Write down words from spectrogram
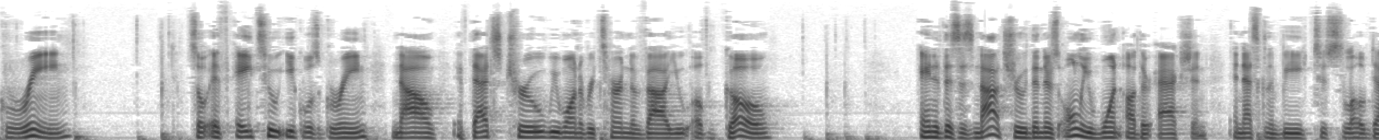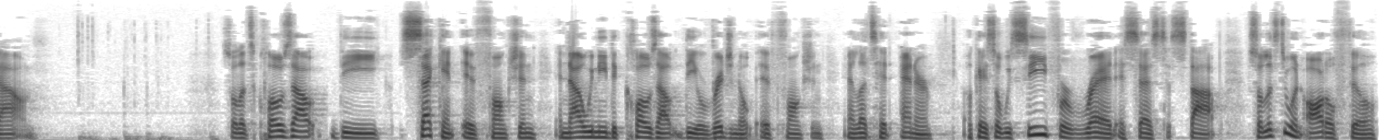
green. So if A2 equals green, now if that's true, we want to return the value of go. And if this is not true, then there's only one other action, and that's going to be to slow down. So let's close out the second if function, and now we need to close out the original if function, and let's hit enter. Okay, so we see for red, it says to stop. So let's do an autofill.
